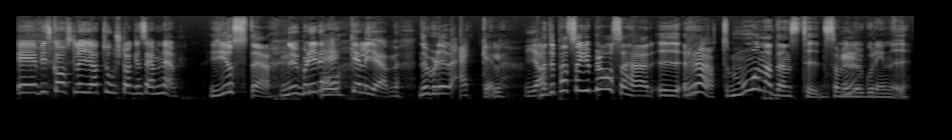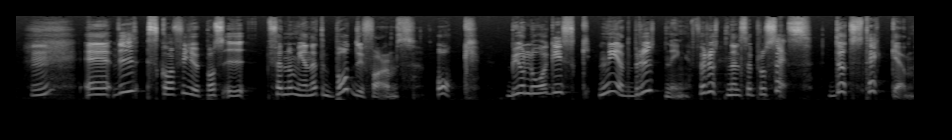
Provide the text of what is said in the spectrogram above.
Eh, vi ska avslöja torsdagens ämne. Just det. Nu blir det och äckel igen. Nu blir det äckel. Ja. Men det passar ju bra så här i rötmånadens tid som mm. vi nu går in i. Mm. Eh, vi ska fördjupa oss i fenomenet body farms och biologisk nedbrytning, förruttnelseprocess, dödstecken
